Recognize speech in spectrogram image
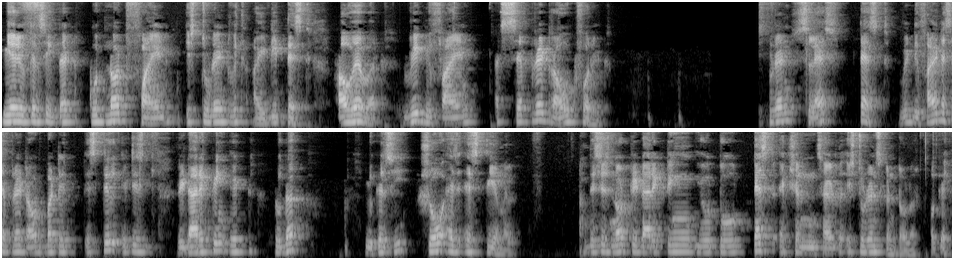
Here you can see that could not find student with id test. However we defined a separate route for it. Student slash test. We defined a separate route but it is still it is redirecting it to the you can see show as html this is not redirecting you to test action inside the students controller. Okay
